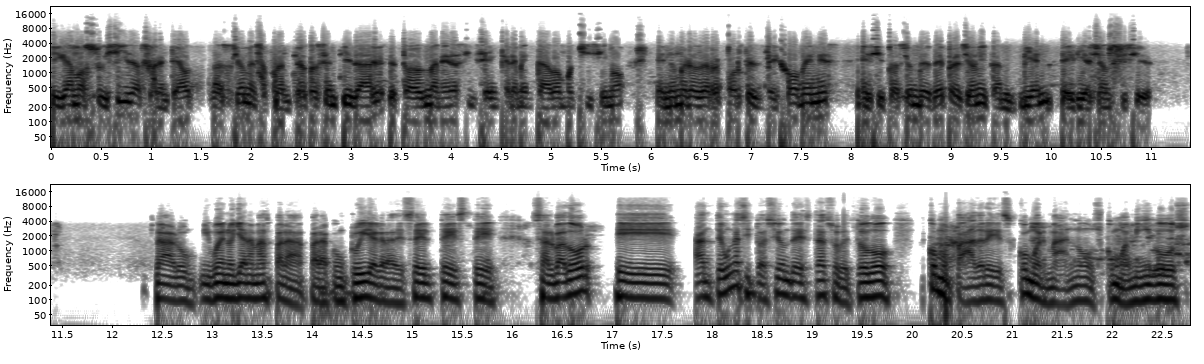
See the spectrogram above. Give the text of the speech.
digamos, suicidas frente a otras naciones o frente a otras entidades. De todas maneras, sí se ha incrementado muchísimo el número de reportes de jóvenes en situación de depresión y también de ideación suicida. Claro, y bueno, ya nada más para, para concluir, agradecerte, este Salvador, eh, ante una situación de esta, sobre todo como padres, como hermanos, como amigos,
